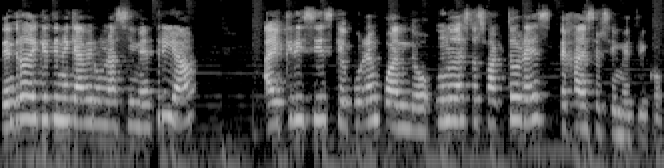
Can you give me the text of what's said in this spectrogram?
Dentro de que tiene que haber una simetría, hay crisis que ocurren cuando uno de estos factores deja de ser simétrico.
